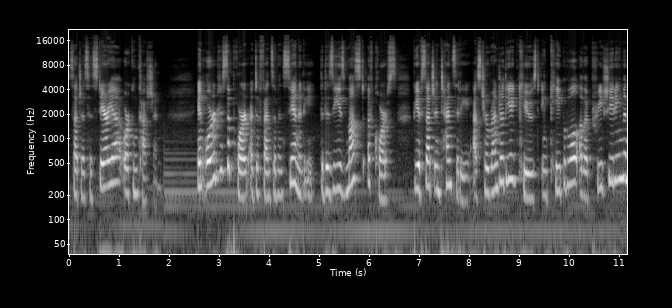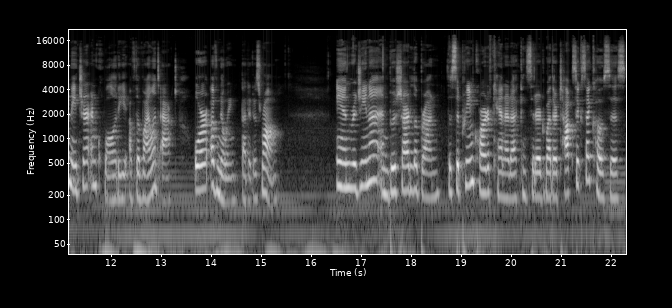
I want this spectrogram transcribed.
such as hysteria or concussion. In order to support a defense of insanity, the disease must, of course, be of such intensity as to render the accused incapable of appreciating the nature and quality of the violent act or of knowing that it is wrong. In Regina and Bouchard Lebrun, the Supreme Court of Canada considered whether toxic psychosis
